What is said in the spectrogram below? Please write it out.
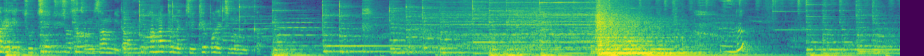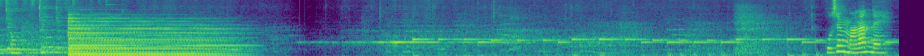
빠르게 조치해 주셔서 감사합니다. 하마터면 들킬 뻔했지 뭡니까? 고생 많았네.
